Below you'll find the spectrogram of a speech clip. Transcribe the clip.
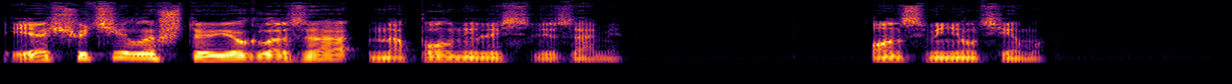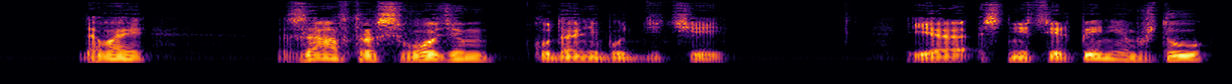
и ощутила, что ее глаза наполнились слезами. Он сменил тему — Давай завтра сводим куда-нибудь детей. Я с нетерпением жду,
